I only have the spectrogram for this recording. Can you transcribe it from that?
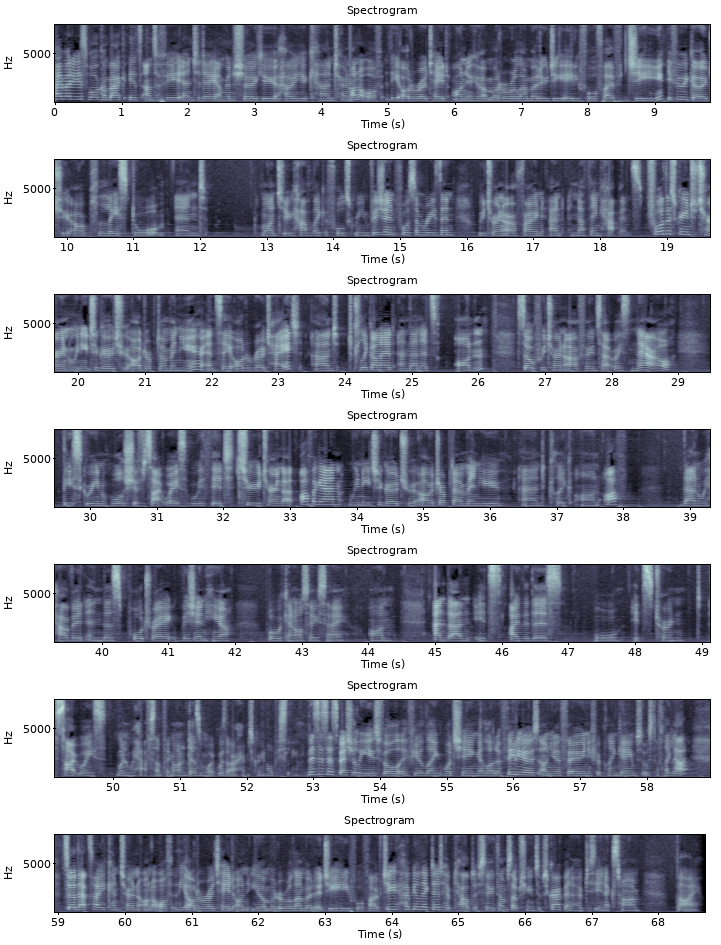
Hi buddies, welcome back. It's Anne-Sophie and today I'm going to show you how you can turn on or off the auto rotate on your Motorola Moto G84 5G. If you go to our Play Store and want to have like a full screen vision for some reason, we turn our phone and nothing happens. For the screen to turn, we need to go to our drop down menu and say auto rotate and click on it and then it's on. So if we turn our phone sideways now, the screen will shift sideways with it. To turn that off again, we need to go to our drop down menu and click on off. Then we have it in this portrait vision here, but we can also say on. And then it's either this or it's turned sideways when we have something on. It doesn't work with our home screen, obviously. This is especially useful if you're like watching a lot of videos on your phone, if you're playing games or stuff like that. So that's how you can turn on or off the auto rotate on your Motorola Moto G84 5G. Hope you liked it, hope it helped. If so, thumbs up, share and subscribe, and I hope to see you next time. Bye.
